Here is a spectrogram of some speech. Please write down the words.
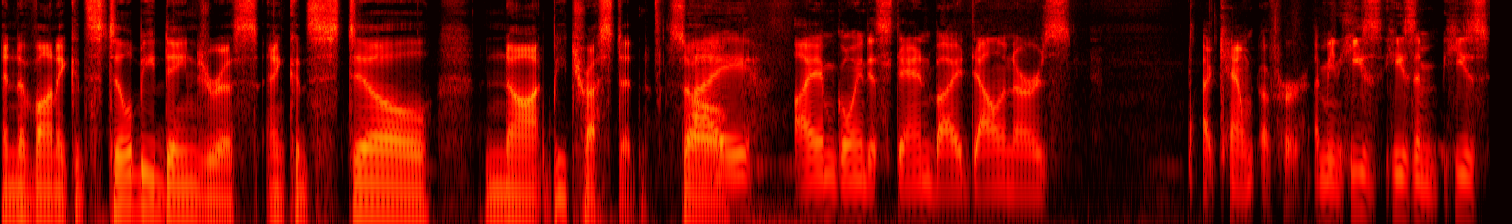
and Navani could still be dangerous and could still not be trusted. So I I am going to stand by Dalinar's account of her. I mean, he's he's he's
